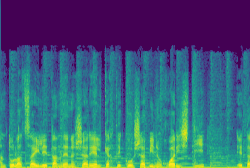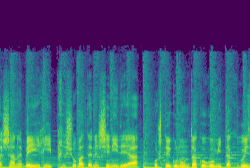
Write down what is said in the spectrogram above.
Antolatzailetan den xare elkarteko Sabin Juaristi eta San Beiri Preso baten esenidea, ostegun untako gomitak goiz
